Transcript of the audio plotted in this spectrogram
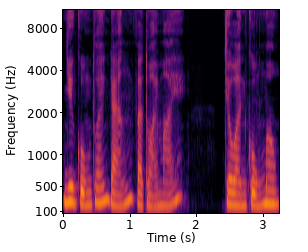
nhưng cũng thoáng đẳng và thoải mái. Châu Anh cũng mong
